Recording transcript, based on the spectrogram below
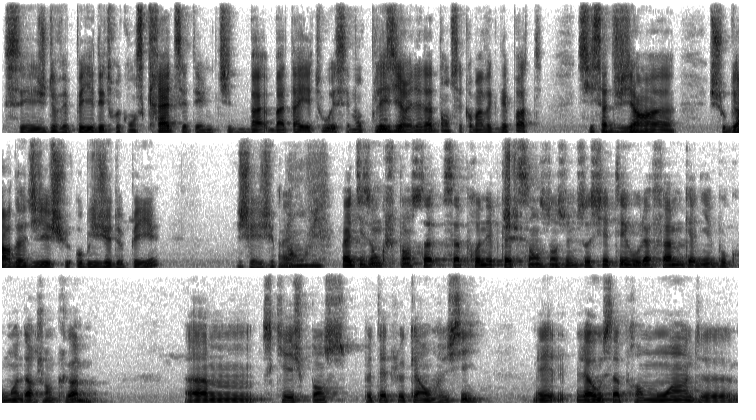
c'est je devais payer des trucs en secret, c'était une petite bataille et tout, et c'est mon plaisir, il est là-dedans. C'est comme avec des potes. Si ça devient euh, sugar daddy et je suis obligé de payer, j'ai pas envie. Bah, disons que je pense que ça, prenait peut-être sens dans une société où la femme gagnait beaucoup moins d'argent que l'homme. Euh, ce qui est, je pense, peut-être le cas en Russie. Mais là où ça prend moins de,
